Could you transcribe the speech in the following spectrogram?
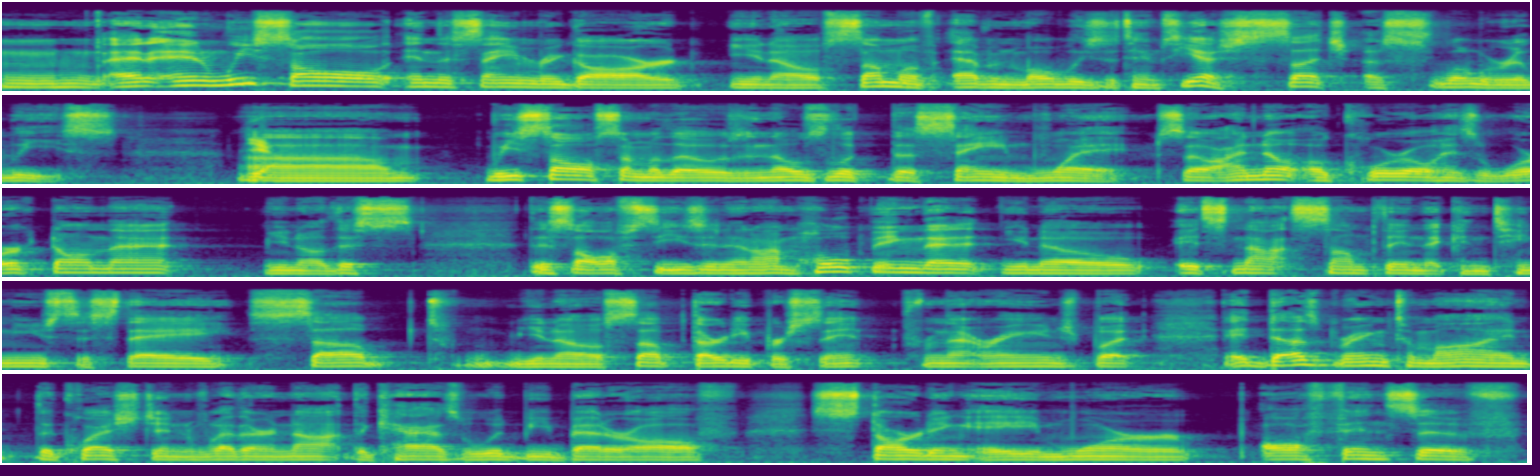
Mm-hmm. And and we saw in the same regard, you know, some of Evan Mobley's attempts. He has such a slow release. Yeah. Um, we saw some of those, and those looked the same way. So I know Okoro has worked on that. You know this this off season, and I'm hoping that you know it's not something that continues to stay sub you know sub 30 percent from that range. But it does bring to mind the question whether or not the Cavs would be better off starting a more offensive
